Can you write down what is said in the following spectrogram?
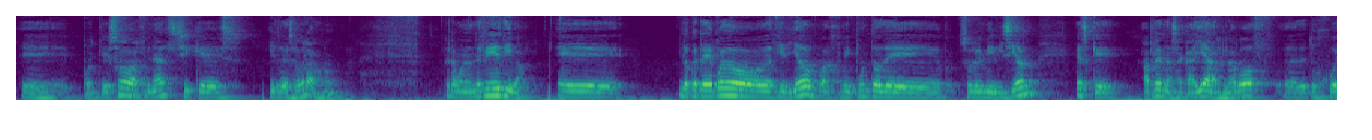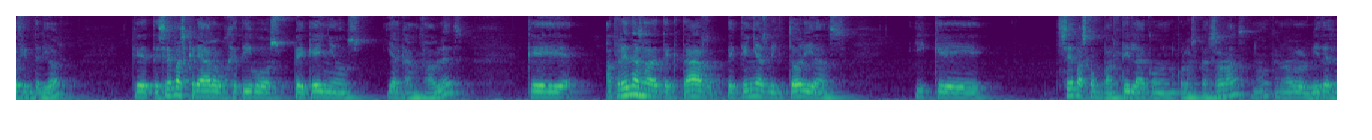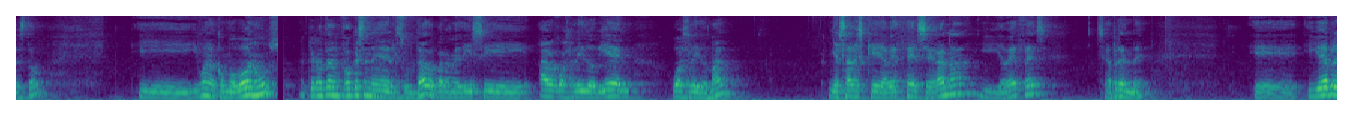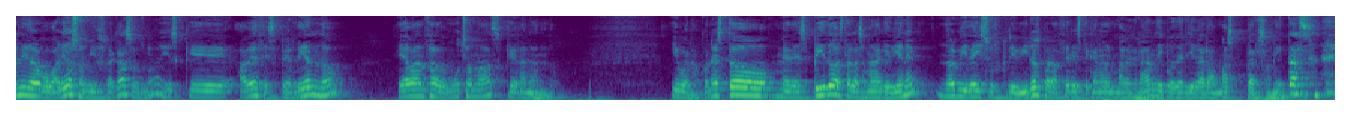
eh, porque eso al final sí que es ir de sobrado, ¿no? Pero bueno, en definitiva, eh, lo que te puedo decir yo, bajo mi punto de. sobre mi visión, es que aprendas a callar la voz eh, de tu juez interior, que te sepas crear objetivos pequeños y alcanzables, que aprendas a detectar pequeñas victorias y que sepas compartirla con, las personas, ¿no? que no lo olvides esto. Y, bueno, como bonus, que no te enfoques en el resultado para medir si algo ha salido bien o ha salido mal. Ya sabes que a veces se gana y a veces se aprende. Eh, y yo he aprendido algo valioso en mis fracasos, ¿no? Y es que a veces perdiendo he avanzado mucho más que ganando. Y bueno, con esto me despido hasta la semana que viene. No olvidéis suscribiros para hacer este canal más grande y poder llegar a más personitas.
